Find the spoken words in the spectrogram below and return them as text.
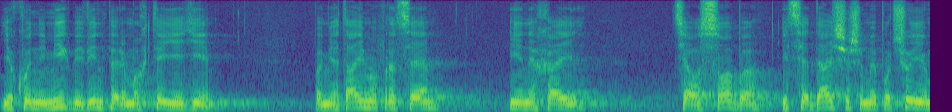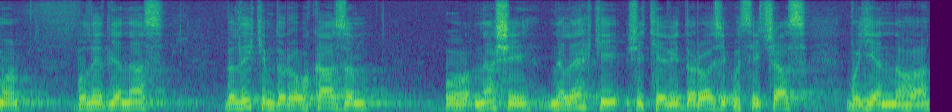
яку не міг би він перемогти її. Пам'ятаємо про це, і нехай ця особа і це далі, що ми почуємо, були для нас великим дороговказом у нашій нелегкій життєвій дорозі у цей час воєнного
